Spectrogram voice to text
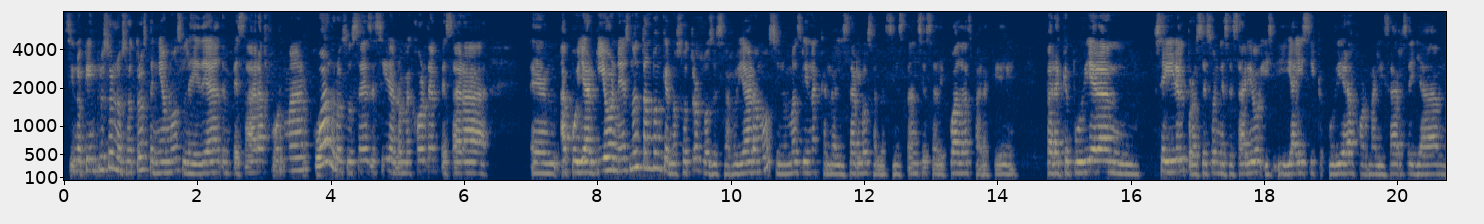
sino que incluso nosotros teníamos la idea de empezar a formar cuadros, o sea, es decir, a lo mejor de empezar a eh, apoyar guiones, no en tanto en que nosotros los desarrolláramos, sino más bien a canalizarlos a las instancias adecuadas para que para que pudieran seguir el proceso necesario y, ahí sí que pudiera formalizarse ya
